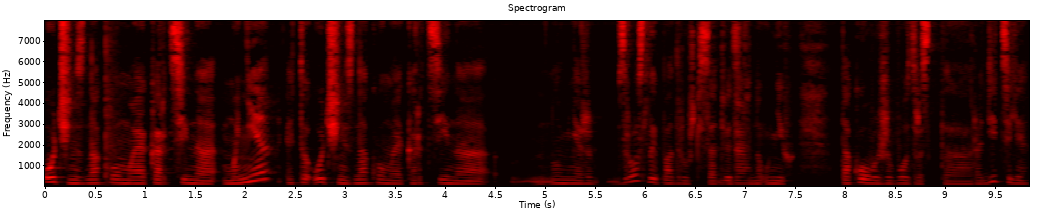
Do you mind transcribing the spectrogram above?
очень знакомая картина мне, это очень знакомая картина, ну, у меня же взрослые подружки, соответственно, у них такого же возраста родители.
